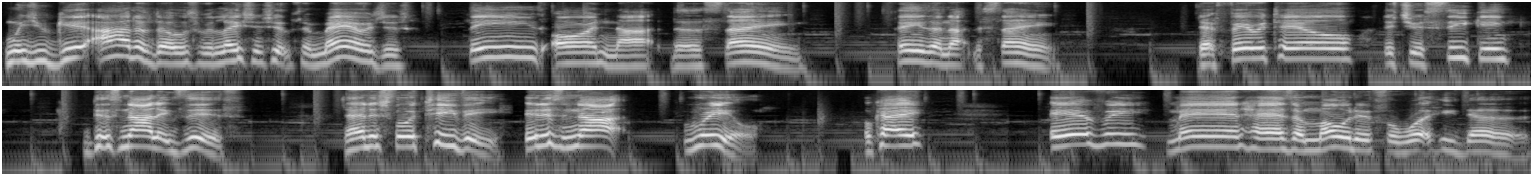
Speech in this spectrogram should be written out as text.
when you get out of those relationships and marriages, things are not the same. Things are not the same. That fairy tale that you're seeking does not exist. That is for TV. It is not real. Okay? Every man has a motive for what he does.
